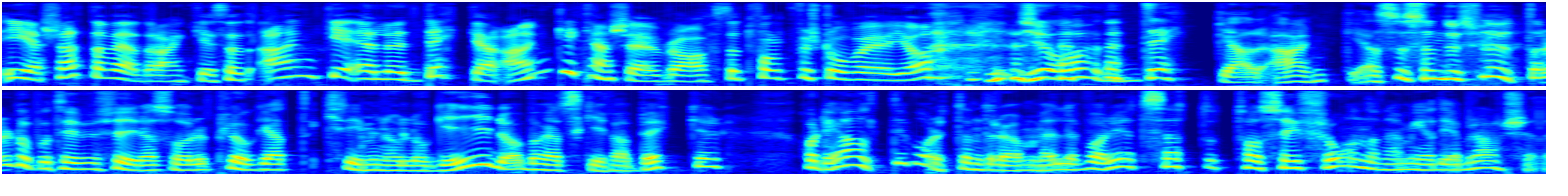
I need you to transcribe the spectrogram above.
ersätta väderanke, så att anke eller deckaranke kanske är bra, så att folk förstår vad jag gör. Ja, deckaranke. Alltså sen du slutade då på TV4 så har du pluggat kriminologi, du har börjat skriva böcker. Har det alltid varit en dröm eller var det ett sätt att ta sig ifrån den här mediebranschen?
